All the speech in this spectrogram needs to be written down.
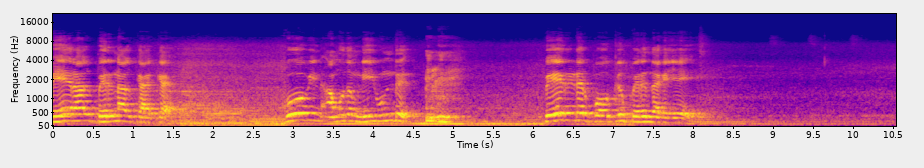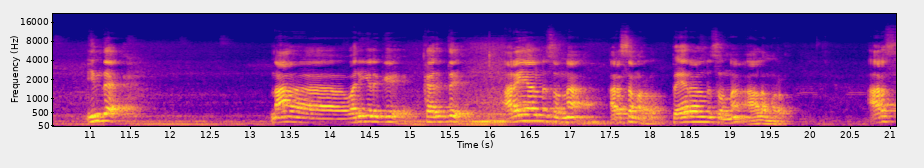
பேரால் பெருநாள் காக்க கோவின் அமுதம் நீ உண்டு பேரிடர் போக்கு பெருந்தகையே. இந்த நான் வரிகளுக்கு கருத்து அறையால்னு சொன்னால் அரச மரம் பேரால்னு சொன்னால் ஆலமரம். அரச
